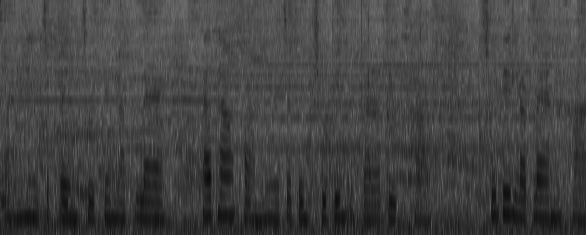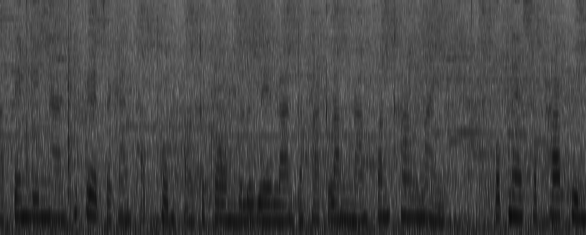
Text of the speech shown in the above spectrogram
ซ้ายมือจะเป็นชุดดินรับแลและทางขวามือจะเป็นชุดดินอุตรดิตถ์ค่ะ ชุดดินรับแลนะคะ เป็นดินนาที่เกิดจากการทับถมของตะกอนบริเวณลานตะพักลำน้ำค่อนข้างใหม่ พบในสภาพพื้น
